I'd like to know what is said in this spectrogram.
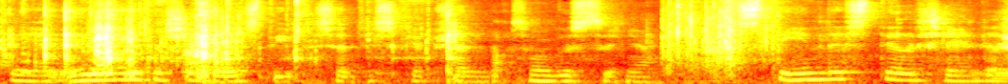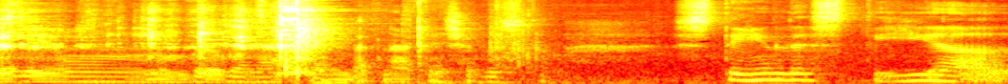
So yan, ilagay ko siya guys dito sa description box kung gusto niyo. Stainless steel siya. Yung talaga yung number one natin. Ba't natin siya gusto? Stainless steel.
